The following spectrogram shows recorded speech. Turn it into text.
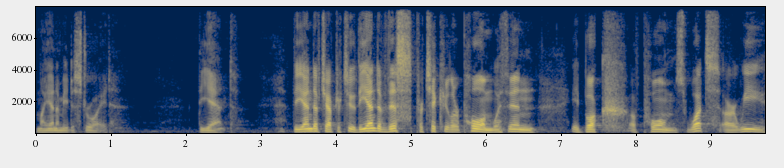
my enemy destroyed. The end. The end of chapter 2, the end of this particular poem within a book of poems. What are we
